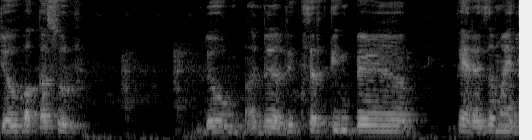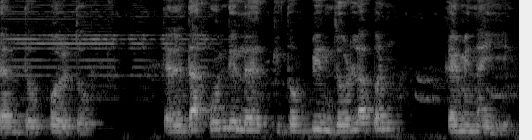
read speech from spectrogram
देव बकासूर देव रिक्सर तीन पे फेऱ्याचं मैदान तो पळतो. त्याने दाखवून दिलं की तो बिनजोडला पण कमी नाही आहे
